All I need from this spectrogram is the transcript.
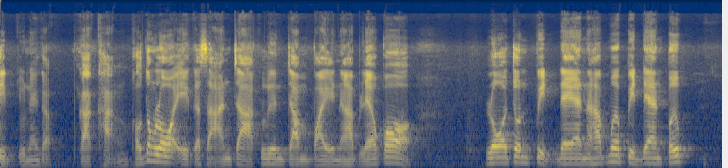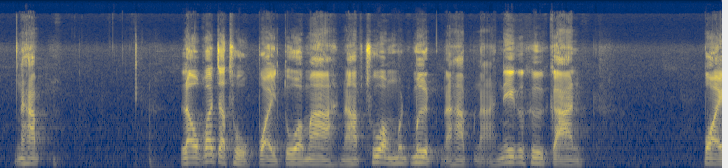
ติดอยู่ในกับกักขัง เขาต้องรอเอกสารจากเรือนจำไปนะครับ แล้วก็รอจนปิดแดนนะครับ เมื่อปิดแดนปุ๊บนะครับ เราก็จะถูกปล่อยตัวมานะครับ ช่วงมืดๆนะครับนะนี่ก็คือการปล่อย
